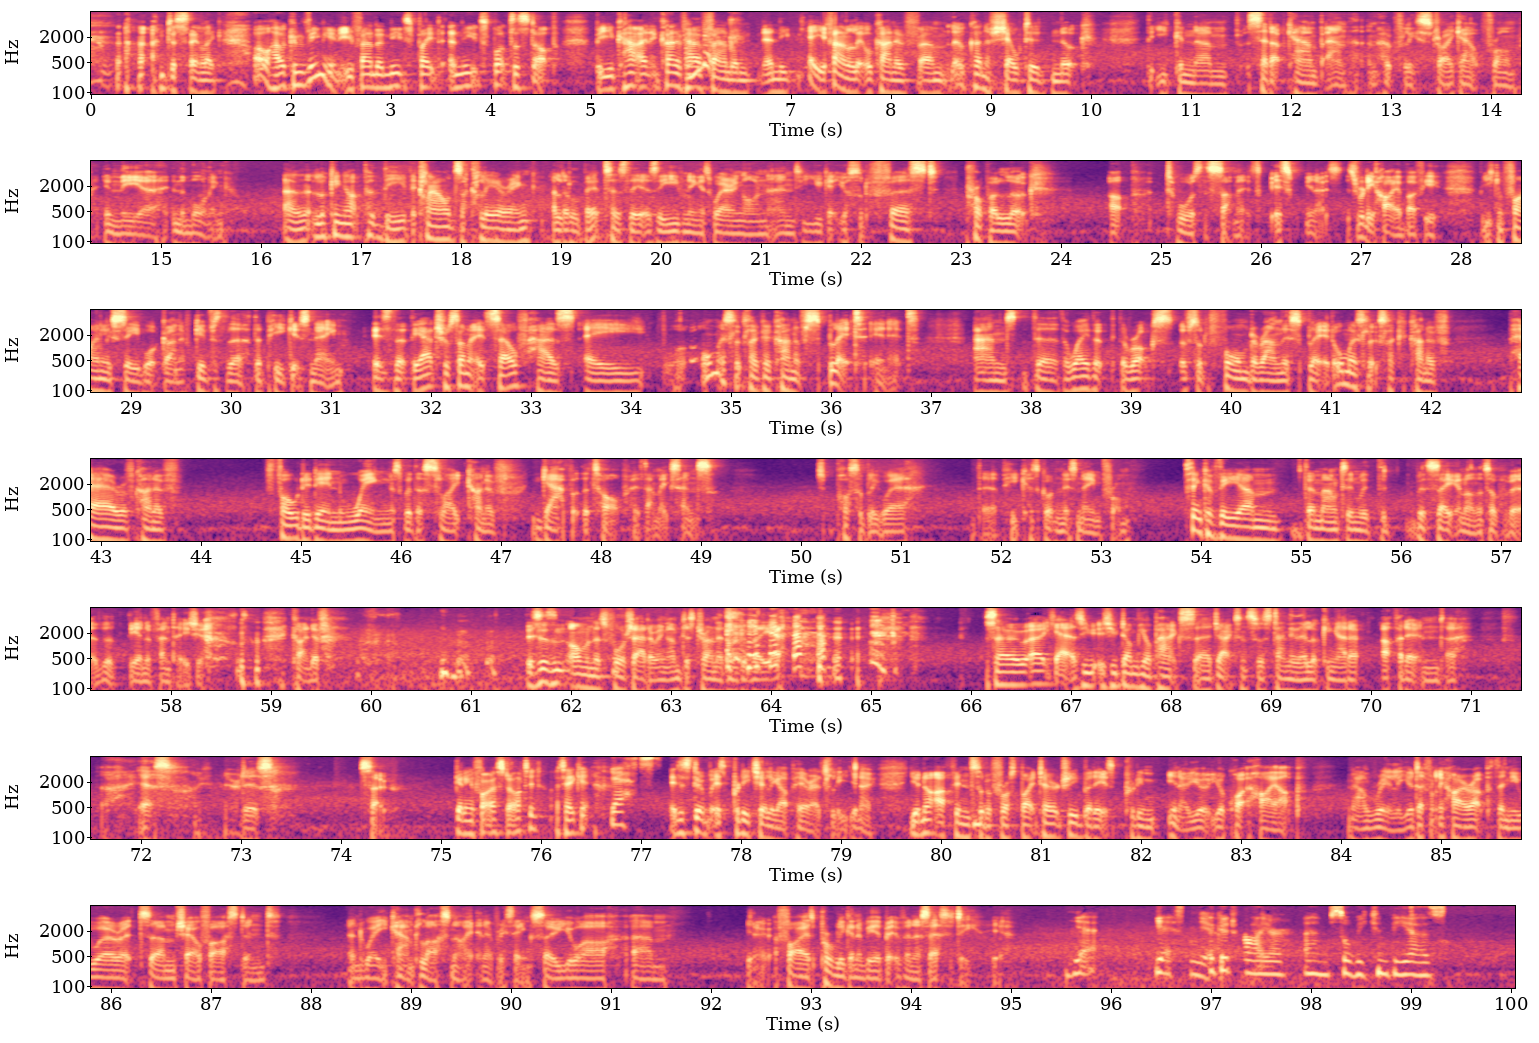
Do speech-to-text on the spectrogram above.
I'm just saying like, oh, how convenient! You found a neat spot, a neat spot to stop. But you kind kind of have found a, a neat, yeah, you found a little kind of um, little kind of sheltered nook that you can um, set up camp and and hopefully strike out from in the uh, in the morning. And looking up, the, the clouds are clearing a little bit as the as the evening is wearing on, and you get your sort of first proper look up towards the summit. It's, it's you know it's, it's really high above you, but you can finally see what kind of gives the the peak its name. Is that the actual summit itself has a almost looks like a kind of split in it, and the the way that the rocks have sort of formed around this split, it almost looks like a kind of pair of kind of folded in wings with a slight kind of gap at the top, if that makes sense. It's possibly where the peak has gotten its name from. Think of the um, the mountain with the with Satan on the top of it at the, the end of Fantasia, kind of. this isn't ominous foreshadowing. I'm just trying to think of it. Yeah. so uh, yeah, as you as you dump your packs, uh, Jackson's sort of standing there looking at it, up at it, and uh, uh, yes, there it is. So, getting a fire started. I take it. Yes. It is still it's pretty chilly up here actually, you know. You're not up in sort of frostbite territory, but it's pretty you know, you're you're quite high up now really. You're definitely higher up than you were at um Shalefast and and where you camped last night and everything. So you are um you know, a fire is probably going to be a bit of a necessity here. Yeah. Yes. Yeah. A good fire, um, so we can be as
